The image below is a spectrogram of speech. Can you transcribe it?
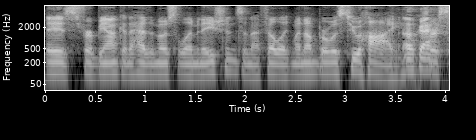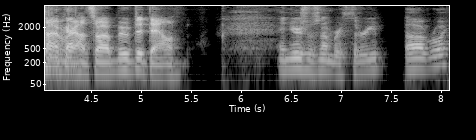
is for Bianca to have the most eliminations, and I felt like my number was too high Okay, first time okay. around, so I moved it down. And yours was number three, uh, Roy.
